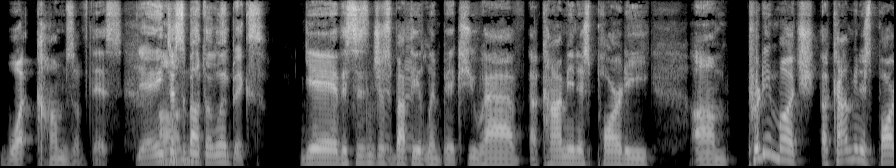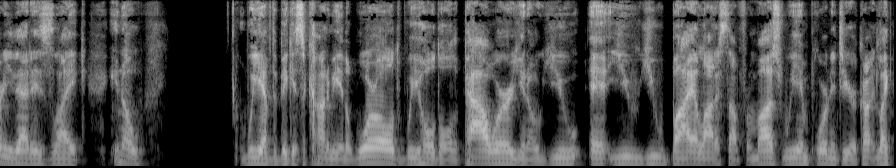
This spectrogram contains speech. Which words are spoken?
what comes of this. Yeah, it ain't just Um, about the Olympics. Yeah, this isn't just about the Olympics. You have a communist party, um, pretty much a communist party that is like, you know, we have the biggest economy in the world. We hold all the power. You know, you uh, you you buy a lot of stuff from us. We import into your country. Like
